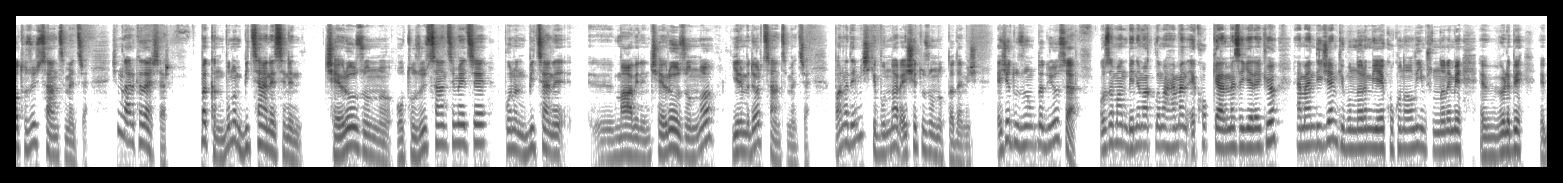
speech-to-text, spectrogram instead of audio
33 santimetre. Şimdi arkadaşlar bakın bunun bir tanesinin çevre uzunluğu 33 santimetre. Bunun bir tane e, mavinin çevre uzunluğu 24 santimetre. Bana demiş ki bunlar eşit uzunlukta demiş. Eşit uzunlukta diyorsa o zaman benim aklıma hemen ekok gelmesi gerekiyor. Hemen diyeceğim ki bunların bir ekokunu alayım. Şunların bir e, böyle bir e,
